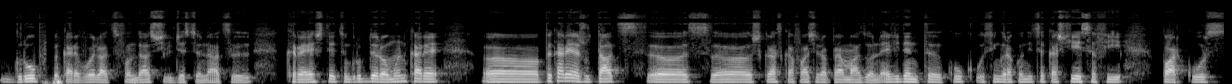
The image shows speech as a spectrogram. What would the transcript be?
grup pe care voi l-ați fondat și îl gestionați, îl creșteți, un grup de români care, pe care îi ajutați să își crească afacerea pe Amazon. Evident, cu, cu singura condiție ca și ei să fi parcurs,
